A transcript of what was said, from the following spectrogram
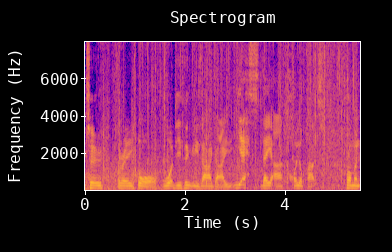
two, three, four. What do you think these are, guys? Yes, they are coil packs from an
